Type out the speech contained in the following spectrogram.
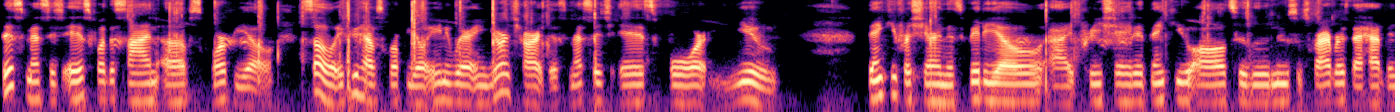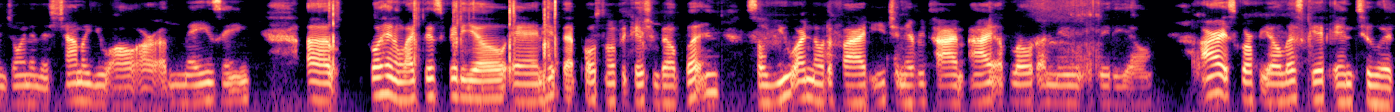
This message is for the sign of Scorpio. So if you have Scorpio anywhere in your chart, this message is for you. Thank you for sharing this video. I appreciate it. Thank you all to the new subscribers that have been joining this channel. You all are amazing. Uh, go ahead and like this video and hit that post notification bell button so you are notified each and every time I upload a new video. All right, Scorpio, let's get into it.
